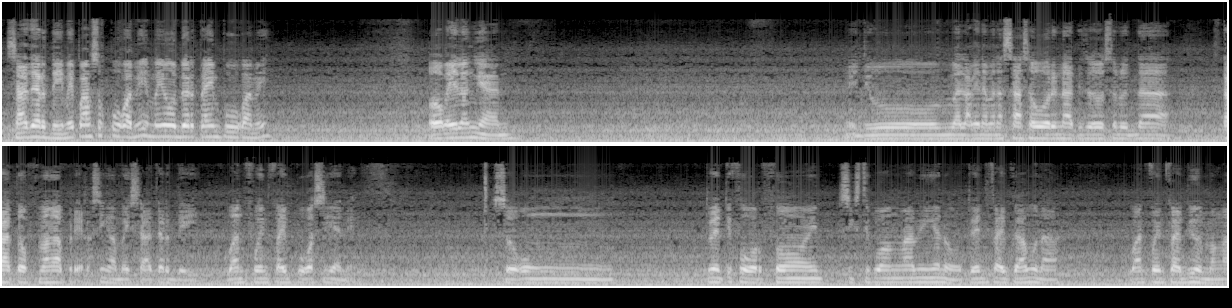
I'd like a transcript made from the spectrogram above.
Saturday, may pasok po kami. May overtime po kami. Okay lang yan. Medyo malaki naman ang sasawarin natin sa susunod na cut-off mga pre. Kasi nga may Saturday. 1.5 po kasi yan eh. So kung 24.60 po ang aming ano, 25 ka muna. 1.5 yun, mga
